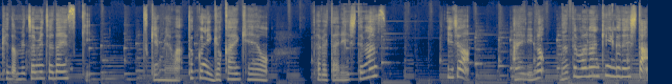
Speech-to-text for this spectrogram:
けどめちゃめちゃ大好き。つけ麺は。特に魚介系を食べたりしてます。以上、愛理のなんでもランキングでした。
